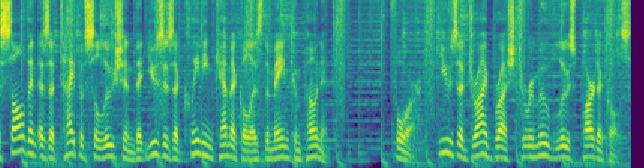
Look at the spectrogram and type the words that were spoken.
A solvent is a type of solution that uses a cleaning chemical as the main component. 4. Use a dry brush to remove loose particles.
